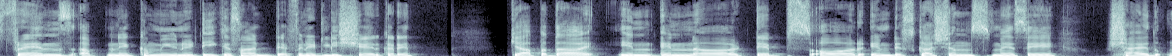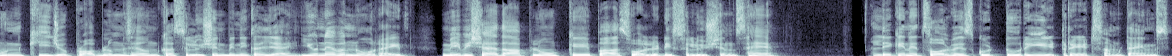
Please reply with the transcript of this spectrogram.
फ्रेंड्स अपने कम्युनिटी के साथ डेफिनेटली शेयर करें क्या पता इन इन टिप्स और इन डिस्कशंस में से शायद उनकी जो प्रॉब्लम्स है, उनका सोल्यूशन भी निकल जाए। You never know right maybe शायद आप लोगों के पास ऑलरेडी सोल्यूशन हैं। लेकिन it's always good to reiterate sometimes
